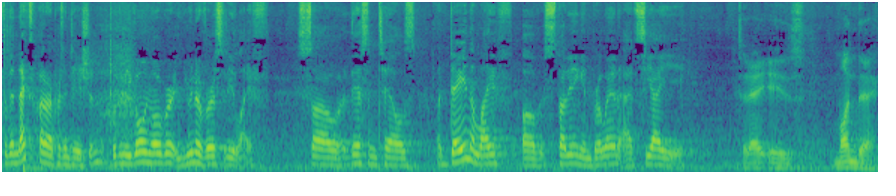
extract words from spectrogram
For the next part of our presentation, we're going to be going over university life. So this entails a day in the life of studying in Berlin at CIEE. Today is Monday,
